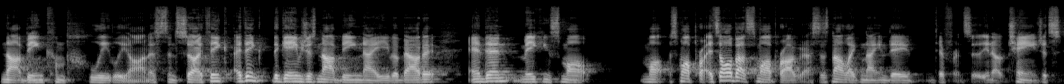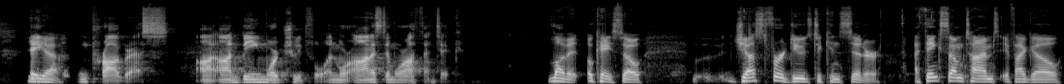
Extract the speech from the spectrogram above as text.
not being completely honest. And so I think I think the game is just not being naive about it, and then making small small pro- it's all about small progress. It's not like night and day differences you know change. It's hey yeah. progress on, on being more truthful and more honest and more authentic. Love it. Okay so just for dudes to consider i think sometimes if i go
